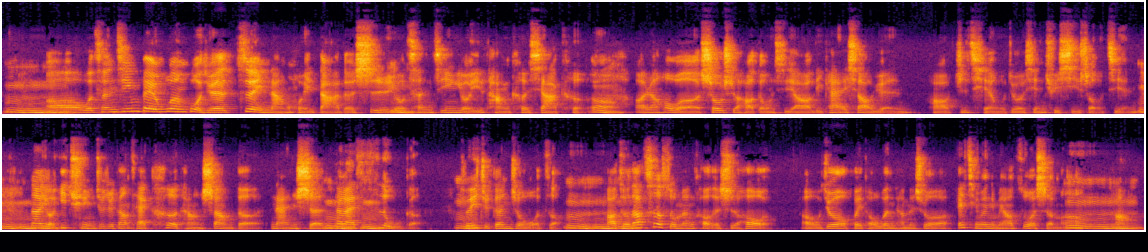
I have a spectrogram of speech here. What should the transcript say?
嗯嗯，呃，我曾经被问过，我觉得最难回答的是有曾经有一堂课下课，嗯。啊、呃，然后我收拾好东西要离开校园，好之前我就先去洗手间，嗯嗯，那有一群就是刚才课堂上的男生，嗯、大概四五个，所以、一直跟着我走，嗯嗯，好，走到厕所门口的时候。呃，我就回头问他们说：“哎，请问你们要做什么？”嗯嗯，好，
